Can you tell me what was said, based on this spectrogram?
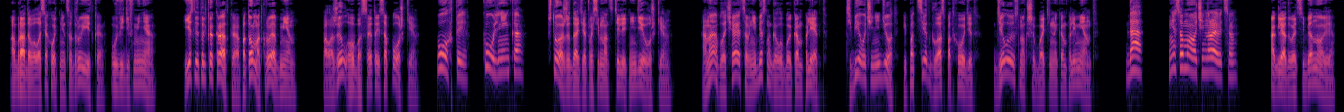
— обрадовалась охотница-друидка, увидев меня. «Если только кратко, а потом открой обмен». Положил оба с этой сапожки. «Ух ты, кульненько!» Что ожидать от восемнадцатилетней девушки? Она облачается в небесно-голубой комплект, Тебе очень идет, и под цвет глаз подходит. Делаю сногсшибательный комплимент. Да, мне самой очень нравится. Оглядывает себя Нови.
